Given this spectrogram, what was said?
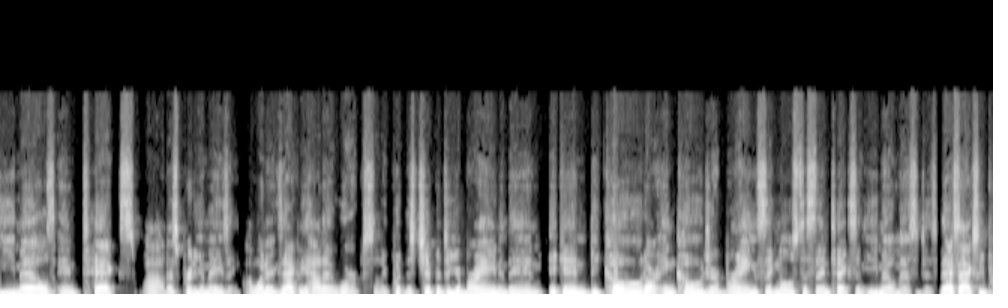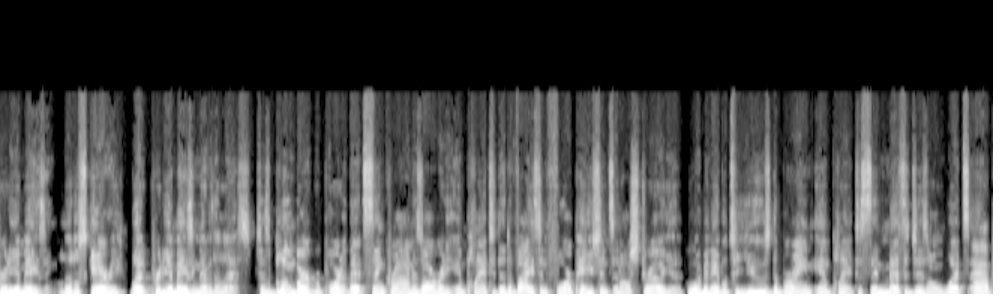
emails and texts. Wow, that's pretty amazing. I wonder exactly how that works. So they put this chip into your brain and then it can decode or encode your brain signals to send text and email messages. That's actually pretty amazing. A little scary, but pretty amazing nevertheless. Says Bloomberg reported that Synchron has already implanted the device in four patients in Australia who have been able to use the brain implant to send messages on WhatsApp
